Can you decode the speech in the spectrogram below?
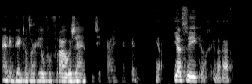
En ik denk dat er heel veel vrouwen zijn die zich daarin herkennen. Ja, ja zeker, inderdaad.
